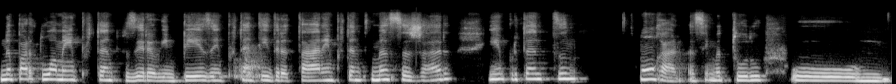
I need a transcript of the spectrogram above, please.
Na parte do homem é importante fazer a limpeza, é importante hidratar, é importante massajar e é importante honrar, acima de tudo, o,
